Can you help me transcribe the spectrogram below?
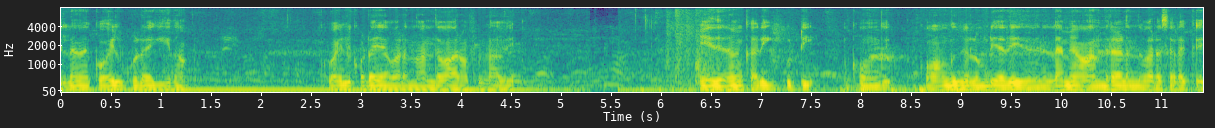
எல்லாம் அந்த கோயில் கொடைக்கு தான் கோயில் கொடை வியாபாரம் தான் இந்த வாரம் ஃபுல்லாகவே இதுதான் கறிக்குட்டி கோங்கு. கோங்குன்னு சொல்ல முடியாது. இது எல்லாமே ஆந்திராலேருந்து வர சரக்கு.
